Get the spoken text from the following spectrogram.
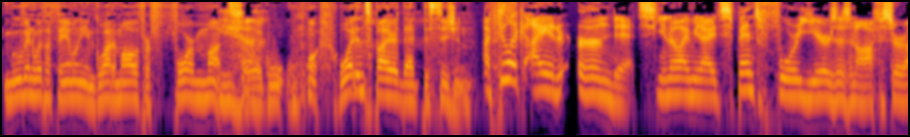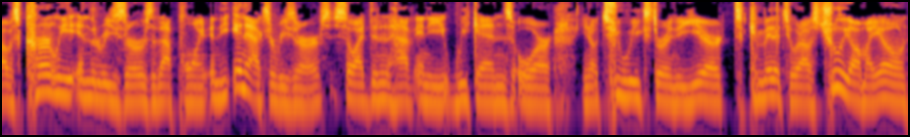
move in with a family in Guatemala for four months. Yeah. So like, what inspired that decision? I feel like I had earned it. You know, I mean, I had spent four years as an officer. I was currently in the reserves at that point, in the inactive reserves. So I didn't have any weekends or, you know, two weeks during the year to commit it to it. I was truly on my own,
